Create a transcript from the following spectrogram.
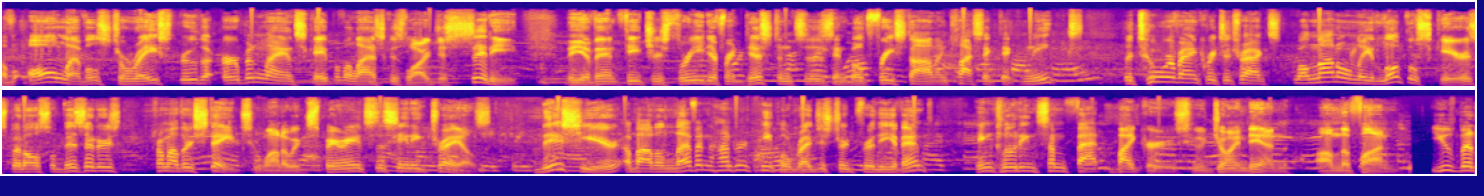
of all levels to race through the urban landscape of Alaska's largest city. The event features three different distances in both freestyle and classic techniques. The Tour of Anchorage attracts, well, not only local skiers, but also visitors from other states who want to experience the scenic trails. This year, about 1,100 people registered for the event, including some fat bikers who joined in on the fun. You've been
